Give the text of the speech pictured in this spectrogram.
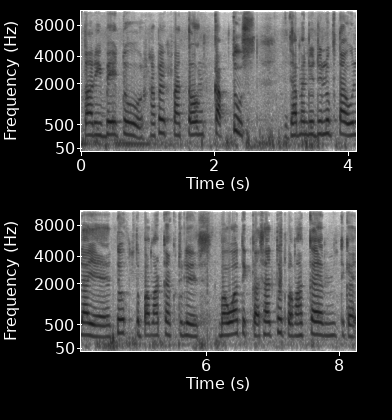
taribe tu. Apa? Patung kaptus. Zaman dulu dulu tahulah ya. Tu tempat makan aku tulis. Bawah tingkat satu tempat makan. Tingkat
